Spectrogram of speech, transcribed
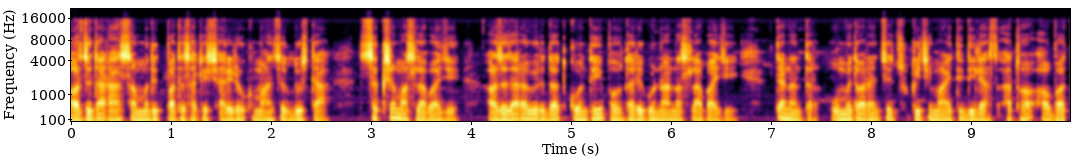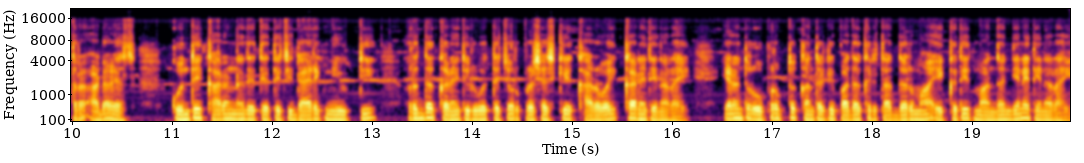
अर्जदार हा संबंधित पदासाठी शारीरिक व मानसिकदृष्ट्या सक्षम असला पाहिजे. अर्जदाराविरोधात कोणतेही फौजदारी गुन्हा नसला पाहिजे. त्यानंतर उमेदवारांची चुकीची माहिती दिल्यास अथवा अपात्र आढळल्यास कोणतेही कारण न देता त्याची डायरेक्ट नियुक्ती रद्द करण्यात येईल व त्याच्यावर प्रशासकीय कारवाई करण्यात येणार आहे. यानंतर उपरोक्त कंत्राटी पदाकरिता दरमहा एकत्रित मानधन देण्यात येणार आहे.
